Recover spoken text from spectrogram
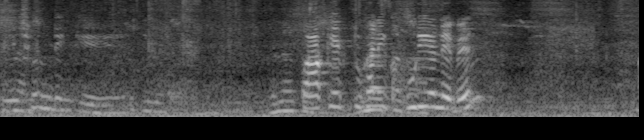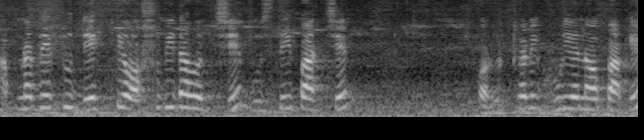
পেছন দিকে। পাকে একটুখানি ঘুরিয়ে নেবেন। আপনাদের একটু দেখতে অসুবিধা হচ্ছে, বুঝতেই পারছেন। একটুখানি ঘুরিয়ে নাও পাকে।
